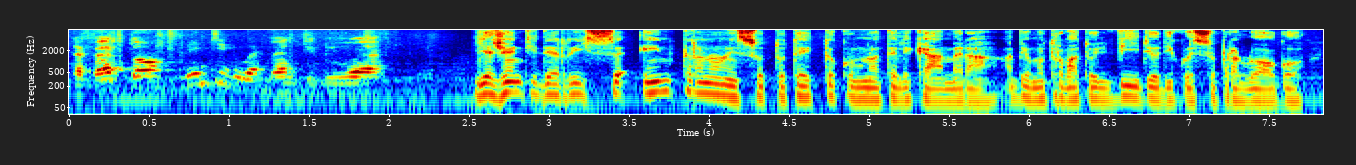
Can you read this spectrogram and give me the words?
Reperto? 22. 22. Gli agenti del RIS entrano nel sottotetto con una telecamera. Abbiamo trovato il video di quel sopralluogo.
